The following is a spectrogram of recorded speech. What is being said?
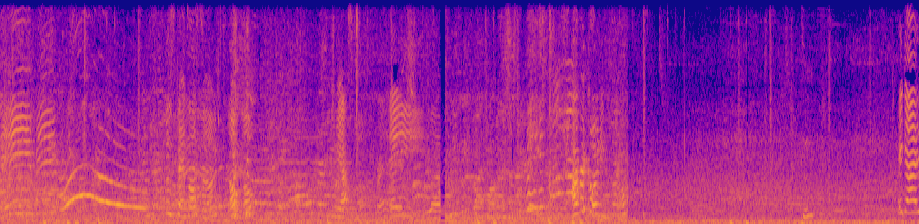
Hey, babe. Woo! His pants all soaked. Oh, oh. Should we ask? Hey. I'm recording. Hey guys.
